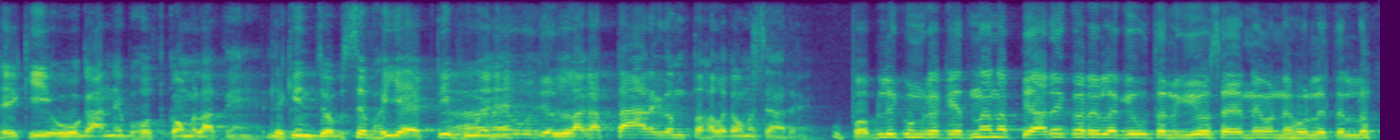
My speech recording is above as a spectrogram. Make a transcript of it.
थे कि वो गाने बहुत कम लाते हैं। लेकिन जब से भैया एक्टिव हुए हैं लगातार एकदम तहलका मचा रहे हैं। पब्लिक उनका कितना ना प्यारे करे लगे उतनगियो से एने ओने होले तो लोग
